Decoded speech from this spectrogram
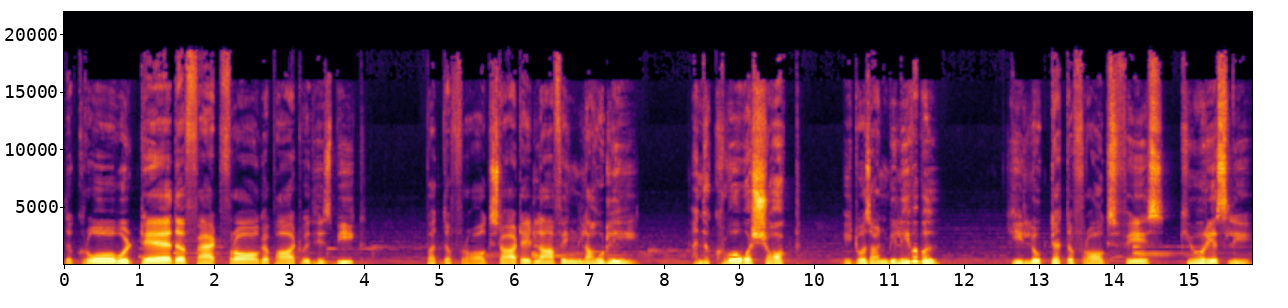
The crow would tear the fat frog apart with his beak, but the frog started laughing loudly and the crow was shocked. It was unbelievable. He looked at the frog's face curiously.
